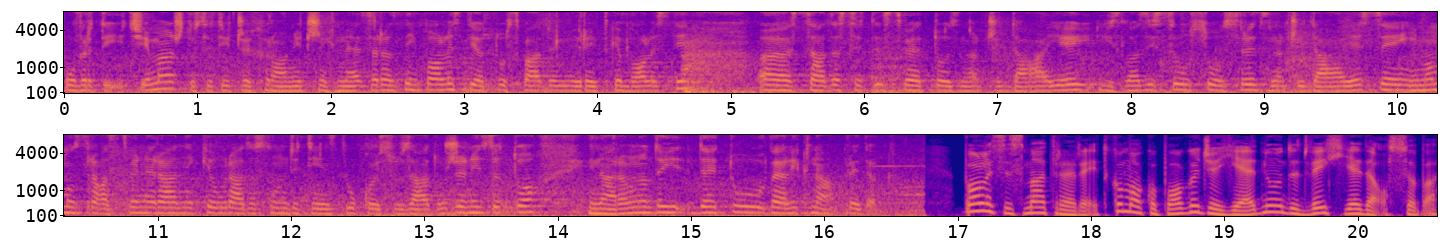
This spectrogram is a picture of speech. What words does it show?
u vrtićima što se tiče hroničnih nezaraznih bolesti, a tu spadaju i redke bolesti. E, sada se sve to znači daje, izlazi se u susret, znači daje se, imamo zdravstvene radnike u radosnom detinstvu koji su zaduženi za to i naravno da, da je tu velik napredak. Bolest se smatra redkom ako pogađa jednu od 2000 osoba.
